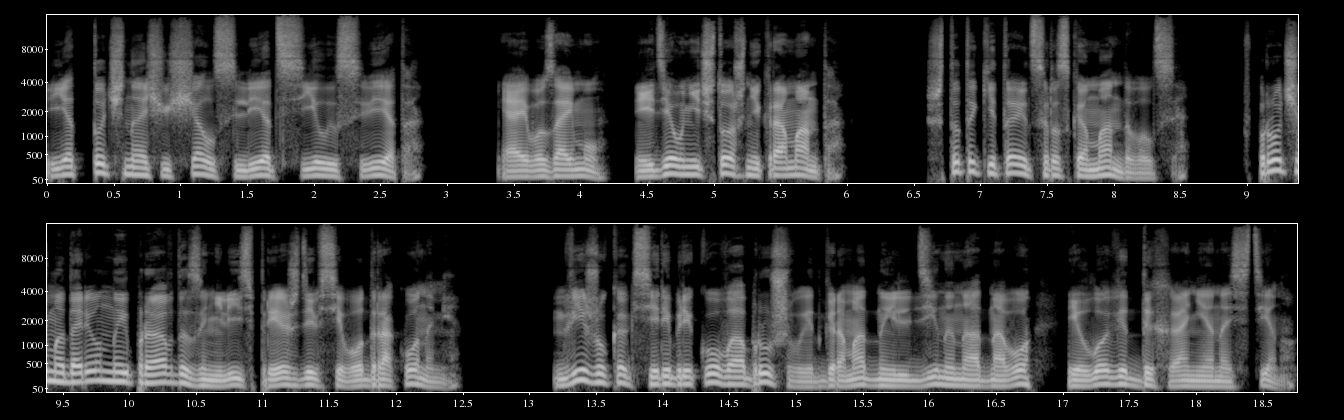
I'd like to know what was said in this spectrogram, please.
Я точно ощущал след силы света. Я его займу. Иди уничтожь некроманта. Что-то китаец раскомандовался. Впрочем, одаренные правда занялись прежде всего драконами. Вижу, как Серебрякова обрушивает громадные льдины на одного и ловит дыхание на стену.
